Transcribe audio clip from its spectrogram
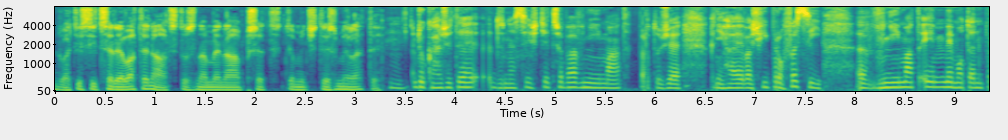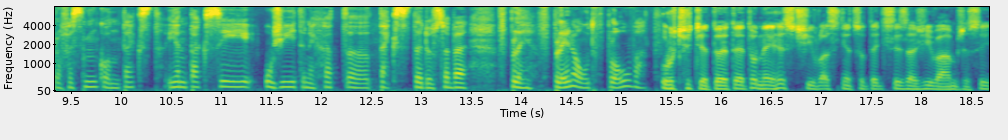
2019, to znamená před těmi čtyřmi lety. Hmm. Dokážete dnes ještě třeba vnímat, protože kniha je vaší profesí, vnímat i mimo ten profesní kontext, jen tak si užít, nechat eh, text do sebe vply, vplynout, vplouvat? Určitě, to je, to je to nejhezčí vlastně, co teď si zažívám, že si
